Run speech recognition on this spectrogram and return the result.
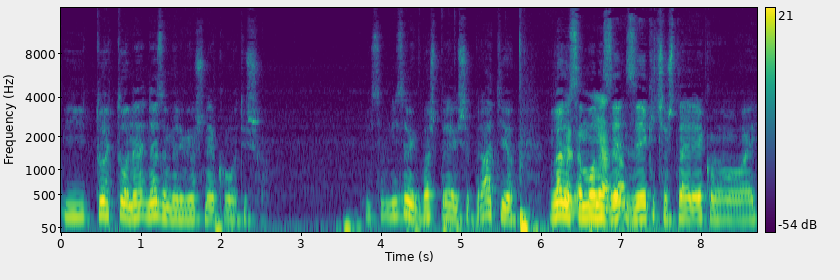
i to je to, ne, ne znam je li mi još neko otišao. Nisam, nisam ih baš previše pratio. Gledao sam ono ja, Ze-. Zekića šta je rekao ovaj,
